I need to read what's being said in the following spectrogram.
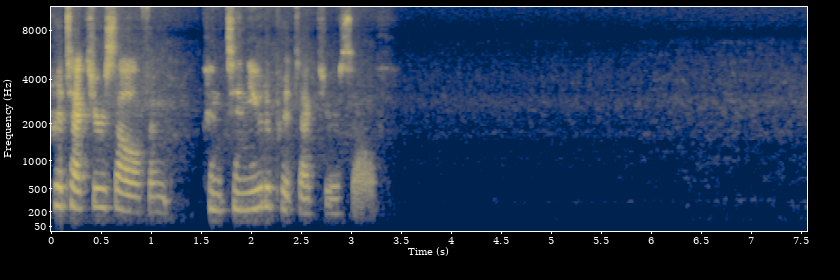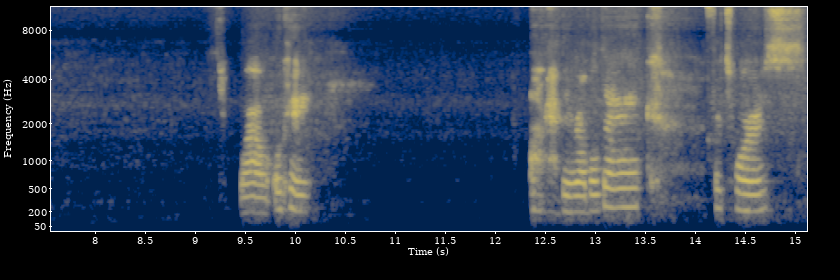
Protect yourself and Continue to protect yourself. Wow, okay. Okay, the Rebel deck for Taurus.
